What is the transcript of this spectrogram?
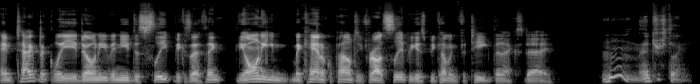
And technically, you don't even need to sleep because I think the only mechanical penalty for not sleeping is becoming fatigued the next day. Hmm, interesting.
